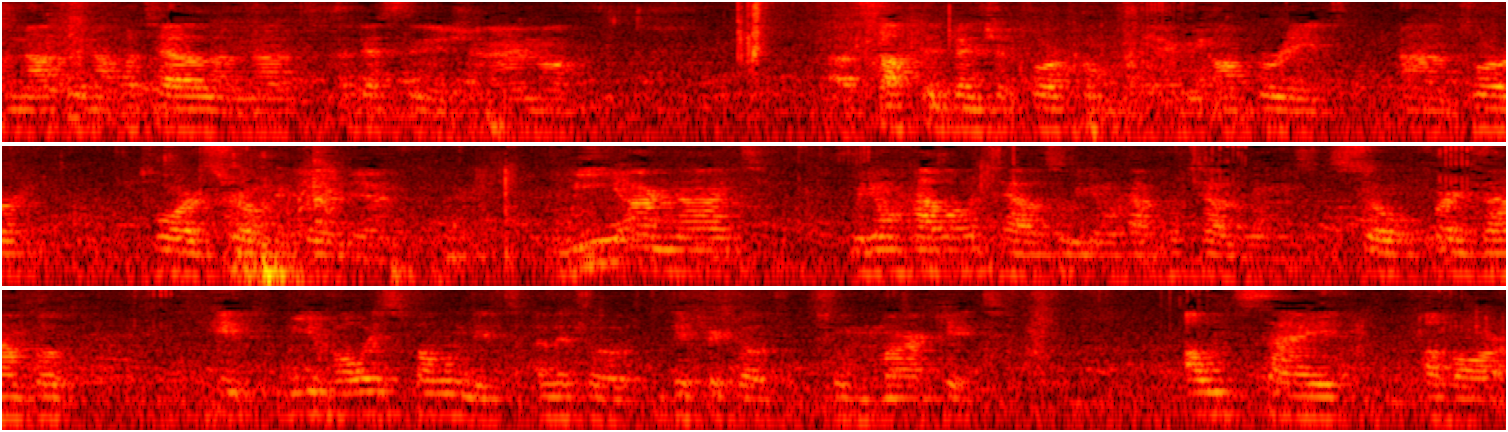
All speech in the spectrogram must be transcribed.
I'm not in a hotel. I'm not a destination. I'm a, soft adventure tour company, and we operate um, tour tours throughout the Caribbean. We are not. We don't have a hotel, so we don't have hotel rooms. So, for example, it, we have always found it a little difficult to market outside of our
